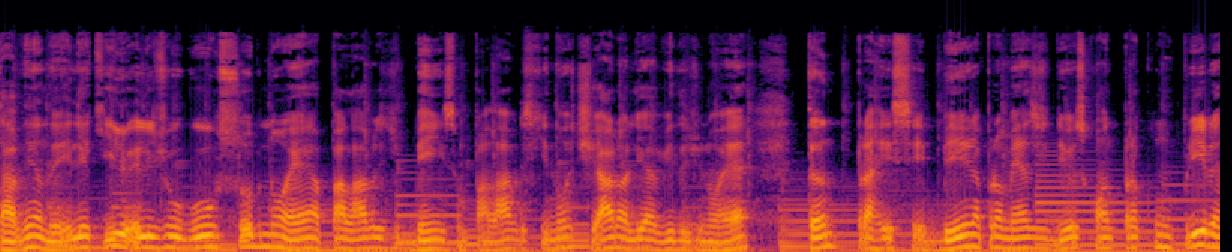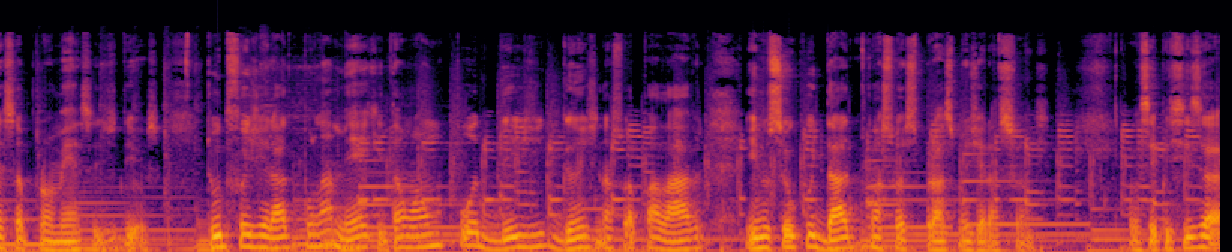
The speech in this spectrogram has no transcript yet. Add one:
Tá vendo? Ele aqui ele julgou sobre Noé a palavra de bênção, palavras que nortearam ali a vida de Noé, tanto para receber a promessa de Deus quanto para cumprir essa promessa de Deus. Tudo foi gerado por Lameque, então há um poder gigante na sua palavra e no seu cuidado com as suas próximas gerações. Você precisa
